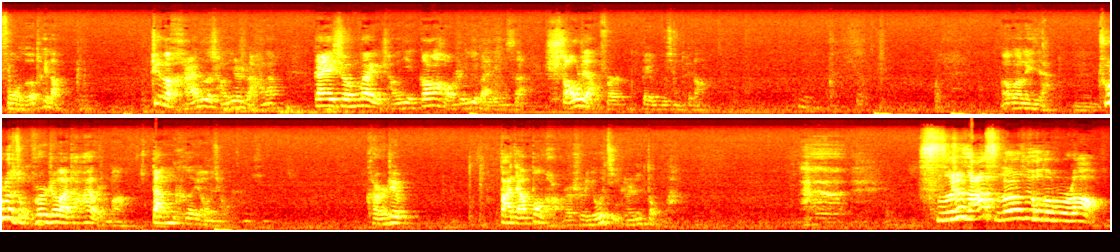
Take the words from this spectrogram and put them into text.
否则退档。这个孩子的成绩是啥呢？该生外语成绩刚好是一百零三，少两分被无情退档。能不能理解？除了总分之外，他还有什么单科要求？可是这大家报考的时候有几个人懂啊？死是咋死的，到最后都不知道。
